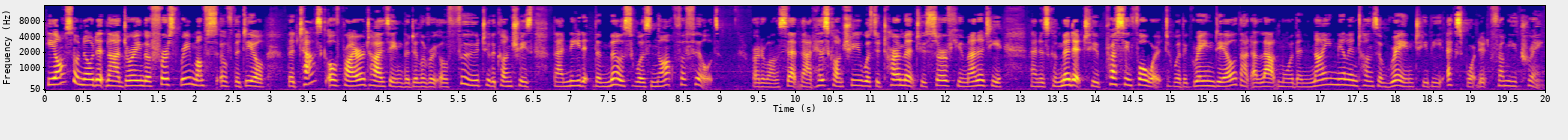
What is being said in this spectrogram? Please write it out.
He also noted that during the first three months of the deal, the task of prioritizing the delivery of food to the countries that need it the most was not fulfilled. Erdogan said that his country was determined to serve humanity and is committed to pressing forward with a grain deal that allowed more than 9 million tons of grain to be exported from Ukraine.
